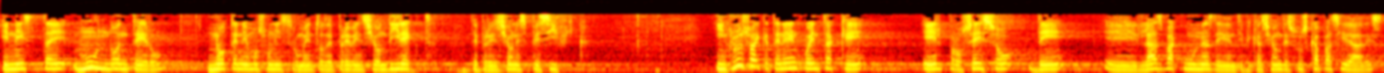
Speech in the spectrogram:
en este mundo entero no tenemos un instrumento de prevención directa, de prevención específica. Incluso hay que tener en cuenta que el proceso de eh, las vacunas, de identificación de sus capacidades,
